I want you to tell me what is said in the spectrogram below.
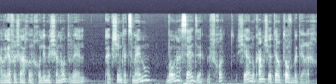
אבל איפה שאנחנו יכולים לשנות ולהגשים את עצמנו, בואו נעשה את זה, לפחות שיהיה לנו כמה שיותר טוב בדרך.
